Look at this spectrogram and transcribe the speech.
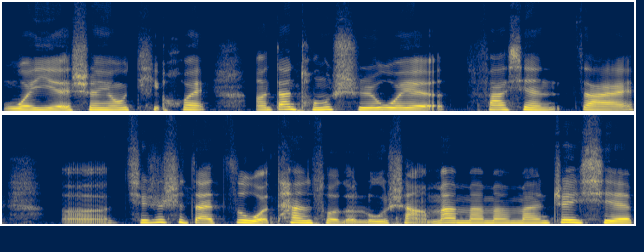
我也深有体会。嗯、但同时我也发现在，呃，其实是在自我探索的路上，慢慢慢慢这些，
